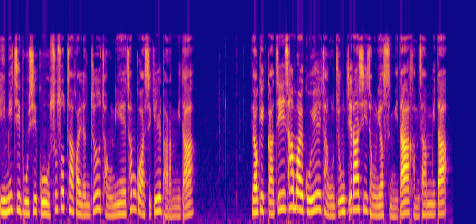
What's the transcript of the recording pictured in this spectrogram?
이미지 보시고 수소차 관련주 정리에 참고하시길 바랍니다. 여기까지 3월 9일 장중 찌라시 정리였습니다. 감사합니다.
